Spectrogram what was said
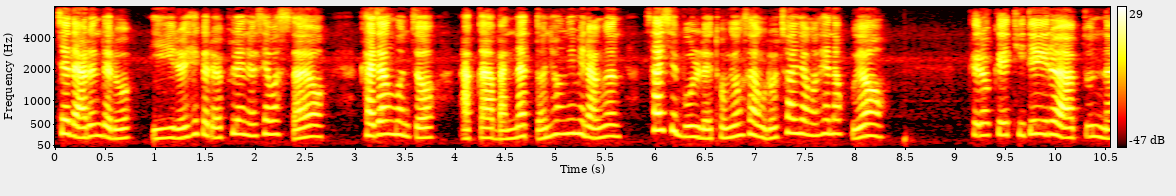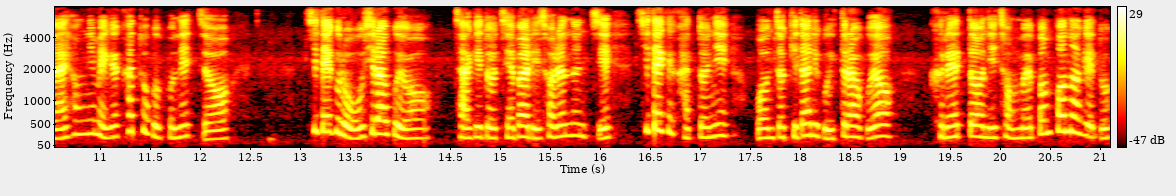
제 나름대로 이 일을 해결할 플랜을 세웠어요. 가장 먼저 아까 만났던 형님이랑은 사실 몰래 동영상으로 촬영을 해놨고요. 그렇게 디데이를 앞둔 날 형님에게 카톡을 보냈죠. 시댁으로 오시라고요. 자기도 제 발이 저렸는지 시댁에 갔더니 먼저 기다리고 있더라고요. 그랬더니 정말 뻔뻔하게도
